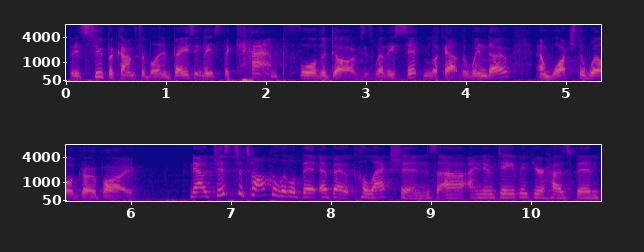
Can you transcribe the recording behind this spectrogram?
but it's super comfortable. And basically, it's the camp for the dogs. It's where they sit and look out the window and watch the world go by. Now, just to talk a little bit about collections, uh, I know David, your husband,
